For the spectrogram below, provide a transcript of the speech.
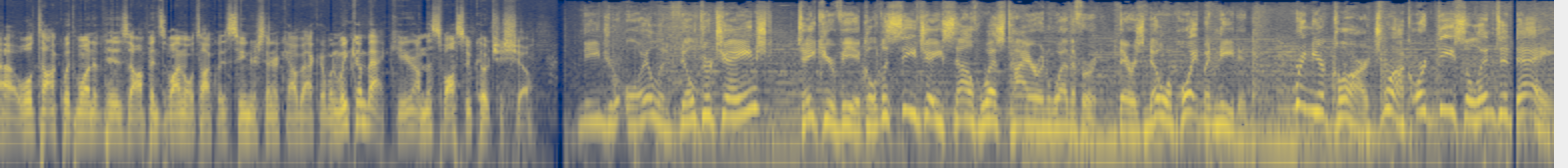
Uh, we'll talk with one of his offensive linemen. We'll talk with senior center Cal Bakker when we come back here on the SWOSU Coaches Show. Need your oil and filter changed? Take your vehicle to CJ Southwest Tire in Weatherford. There is no appointment needed. Bring your car, truck, or diesel in today.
